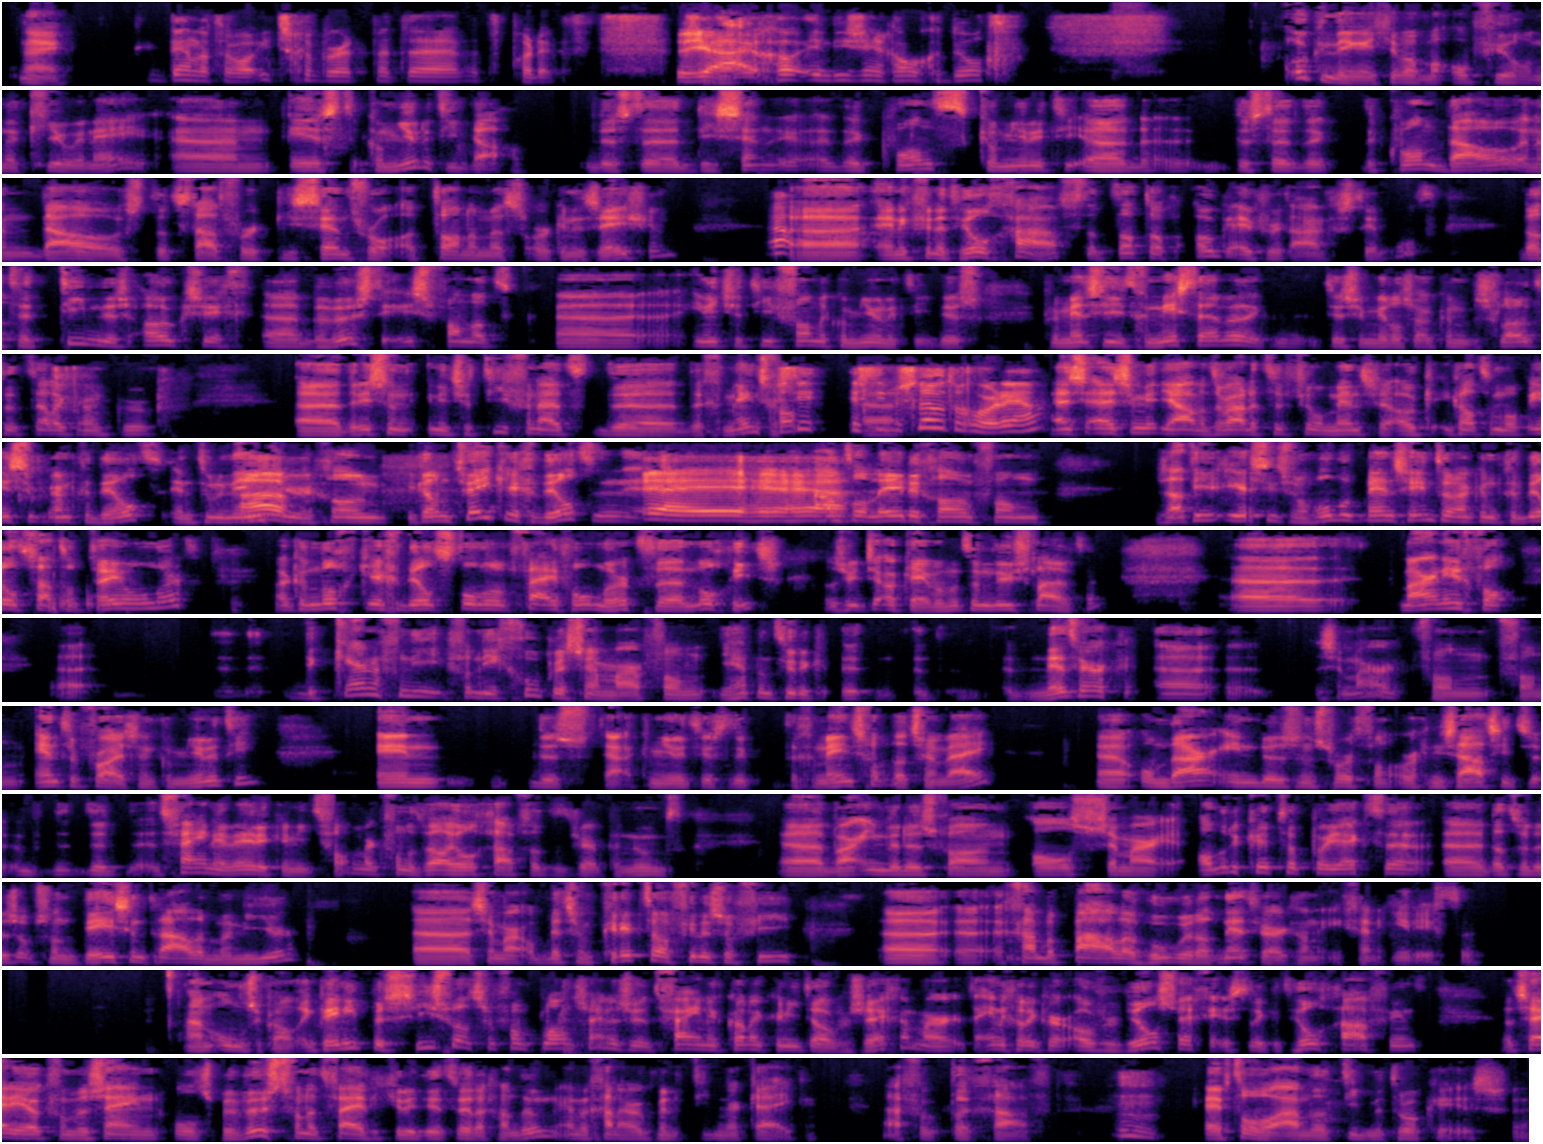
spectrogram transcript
Nee. Ik denk dat er wel iets gebeurt met, uh, met het product. Dus ja, ja, in die zin gewoon geduld. Ook een dingetje wat me opviel in de Q&A um, is de community DAO. Dus de, de Quant Community, uh, de, dus de, de, de Quant DAO en een DAO dat staat voor Decentral Autonomous Organization. Ja. Uh, en ik vind het heel gaaf dat dat toch ook even wordt aangestippeld dat het team dus ook zich uh, bewust is van dat uh, initiatief van de community. Dus voor mensen die het gemist hebben, het is inmiddels ook een besloten Telegram groep. Uh, er is een initiatief vanuit de, de gemeenschap. Is die, is die besloten geworden, ja? Hij is, hij is, ja, want er waren te veel mensen. Ook, ik had hem op Instagram gedeeld. En toen in één oh. keer gewoon... Ik had hem twee keer gedeeld. En ja, ja, ja, Een aantal leden gewoon van... Er zaten hier eerst iets van 100 mensen in. Toen had ik hem gedeeld, staat op 200. Had ik hem nog een keer gedeeld, stond op 500. Uh, nog iets. Dan zoiets, oké, okay, we moeten hem nu sluiten. Uh, maar in ieder geval, uh, de kern van die, van die groep is, zeg maar, van, je hebt natuurlijk het, netwerk, uh, zeg maar, van, van enterprise en community. En dus, ja, community is de, de gemeenschap, dat zijn wij. Om daarin dus een soort van organisatie te. Het fijne weet ik er niet van, maar ik vond het wel heel gaaf dat het werd benoemd. Waarin we dus gewoon als zeg maar, andere crypto-projecten, dat we dus op zo'n decentrale manier, zeg maar, op, met zo'n crypto-filosofie, gaan bepalen hoe we dat netwerk dan in gaan inrichten. Aan onze kant. Ik weet niet precies wat ze van plan zijn, dus het fijne kan ik er niet over zeggen. Maar het enige wat ik erover wil zeggen is dat ik het heel gaaf vind. Dat zei hij ook van, we zijn ons bewust van het feit dat jullie dit willen gaan doen. En we gaan er ook met het team naar kijken. Dat vond ik te gaaf. Mm. Geeft toch wel aan dat het team betrokken is.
